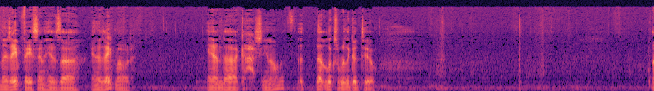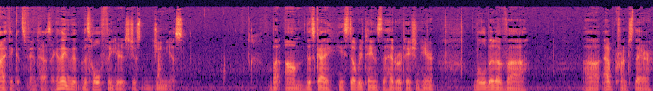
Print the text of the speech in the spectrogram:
And there's Ape Face in his uh, in his ape mode, and uh, gosh, you know that that looks really good too. I think it's fantastic. I think that this whole figure is just genius. But um, this guy, he still retains the head rotation here. A little bit of uh, uh, ab crunch there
